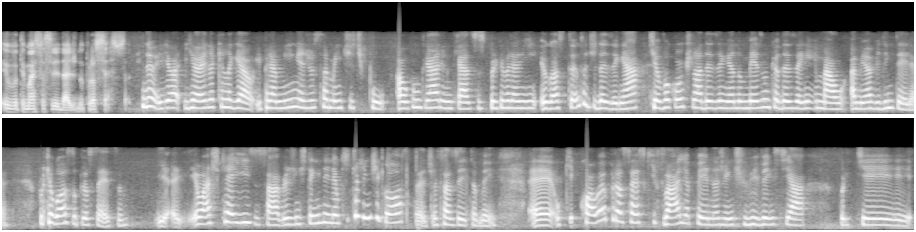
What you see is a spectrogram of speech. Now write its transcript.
eu vou ter mais facilidade no processo, sabe? Não, e, e olha que legal. E para mim é justamente, tipo, ao contrário, em aspas, porque para mim eu gosto tanto de desenhar que eu vou continuar desenhando mesmo que eu desenhe mal a minha vida inteira. Porque eu gosto do processo. E eu acho que é isso, sabe? A gente tem que entender o que, que a gente gosta de fazer também. É, o que, qual é o processo que vale a pena a gente vivenciar porque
